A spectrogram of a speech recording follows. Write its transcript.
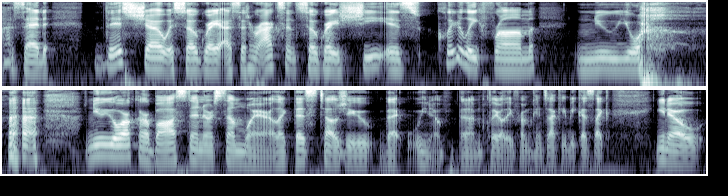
I said, This show is so great. I said, Her accent's so great. She is clearly from New York. New York or Boston or somewhere. Like this tells you that you know that I'm clearly from Kentucky because like, you know,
